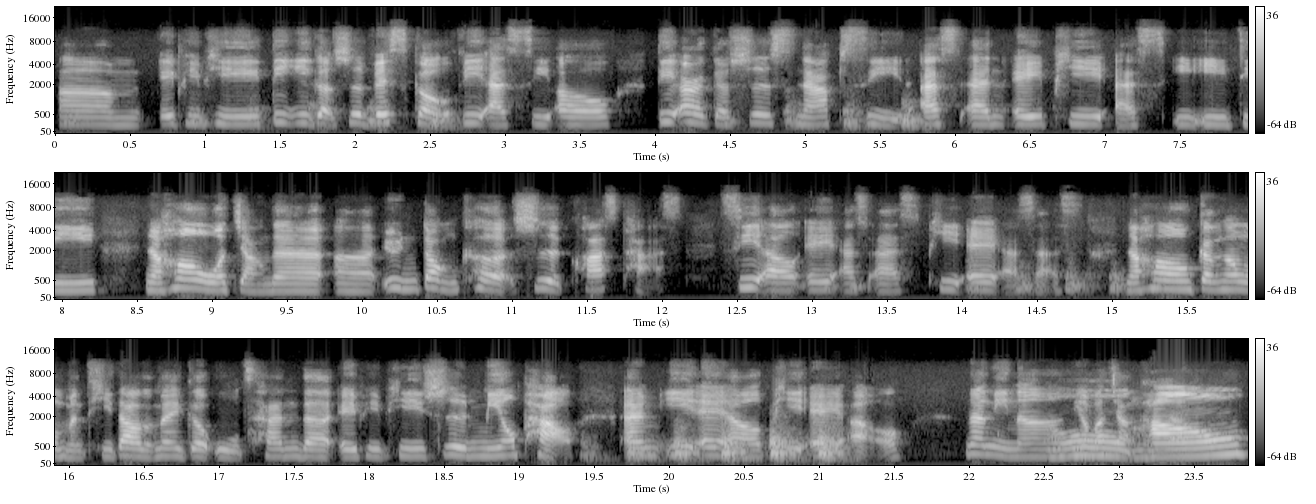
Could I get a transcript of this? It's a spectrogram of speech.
嗯 APP，第一个是 Visco V S C O，第二个是 Snapseed S N A P S E E D，然后我讲的呃运动课是 ClassPass C L A S S P A S S，然后刚刚我们提到的那个午餐的 APP 是 Mealpal M E A L P A L。那你呢？哦、你要不要讲？好，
